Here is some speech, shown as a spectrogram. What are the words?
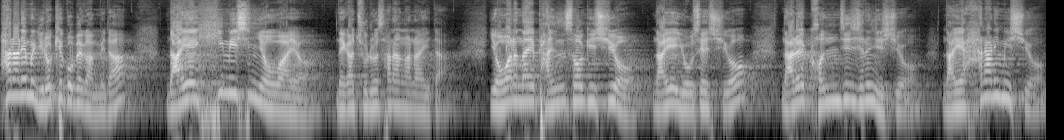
하나님을 이렇게 고백합니다. 나의 힘이신 여호와여 내가 주를 사랑하나이다. 여호와는 나의 반석이시요 나의 요새시요 나를 건지시는 이시요 나의 하나님이시요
